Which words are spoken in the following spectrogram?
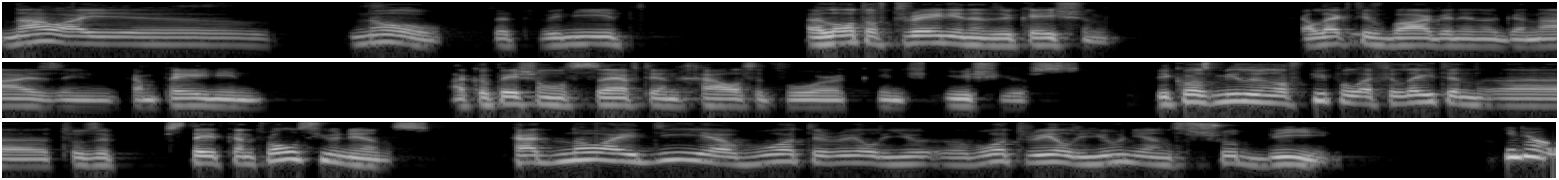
Now i uh, know that we need a lot of training and education collective bargaining organizing campaigning occupational safety and health at work issues. Because millions of people affiliated uh, to the state controls unions had no idea what real what real unions should be. You know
